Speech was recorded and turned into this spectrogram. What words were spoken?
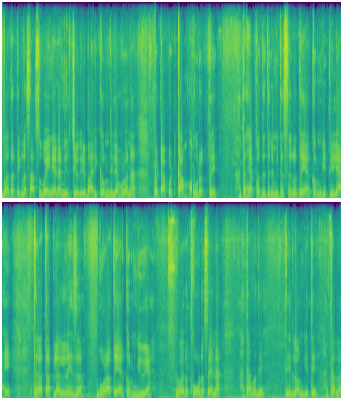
बघा तिकडं सासूबाईने ना मिरची वगैरे बारीक करून दिल्यामुळं ना पटापट काम उरकते आता ह्या पद्धतीने मी ते सगळं तयार करून घेतलेले आहे. तर आता आपल्याला ह्याचा गोळा तयार करून घेऊया. तेव्हा आता थोडंसं आहे ना हातामध्ये तेल लावून घेते हाताला.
